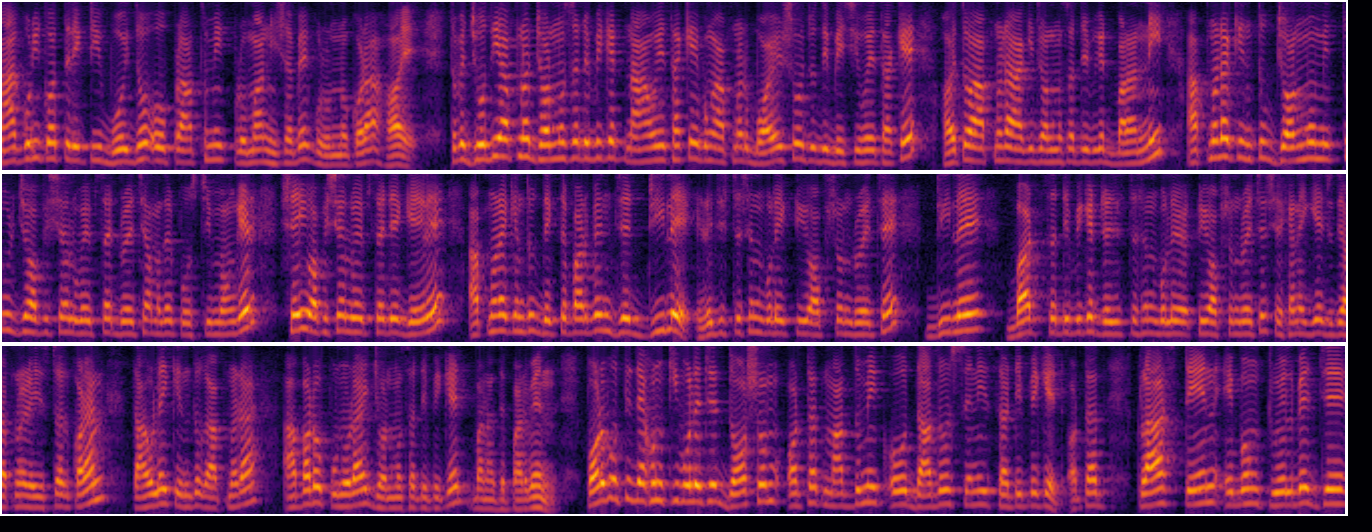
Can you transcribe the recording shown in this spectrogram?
নাগরিকত্বের একটি বৈধ ও প্রাথমিক প্রমাণ হিসাবে গণ্য করা হয়। তবে যদি আপনার জন্ম সার্টিফিকেট না হয়ে থাকে এবং আপনার বয়সও যদি বেশি হয়ে থাকে, হয়তো আপনারা আগে জন্ম সার্টিফিকেট বাড়াননি। আপনারা কিন্তু জন্ম মৃত্যুর যে অফিসিয়াল ওয়েবসাইট রয়েছে আমাদের পশ্চিমবঙ্গের, সেই অফিসিয়াল ওয়েবসাইটে গেলে আপনারা কিন্তু দেখতে পারবেন যে ডিলে রেজিস্ট্রেশন বলে একটি অপশন রয়েছে। ডিলে বার্থ সার্টিফিকেট রেজিস্ট্রেশন বলে একটি অপশন রয়েছে। সেখানে গিয়ে যদি আপনারা রেজিস্টার করান, তাহলেই কিন্তু আপনারা আবারও পুনরায় জন্ম সার্টিফিকেট বানাতে পারবেন। পরবর্তীতে এখন কি বলেছে? দশম অর্থাৎ মাধ্যমিক ও দ্বাদশ শ্রেণির সার্টিফিকেট অর্থাৎ ক্লাস টেন এবং টুয়েলভের যে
